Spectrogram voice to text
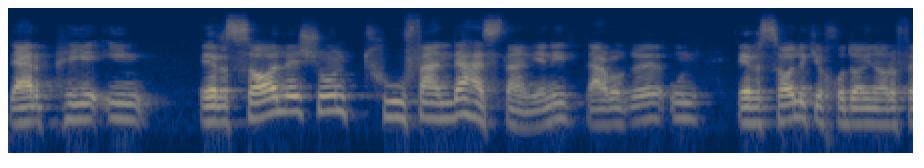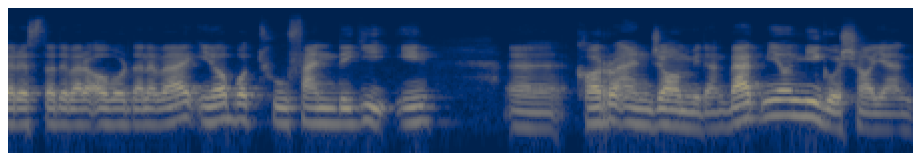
در پی این ارسالشون توفنده هستن. یعنی در واقع اون ارسالی که خدا اینا رو فرستاده برای آوردن و اینا با توفندگی این کار رو انجام میدن. بعد میان میگشایند.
